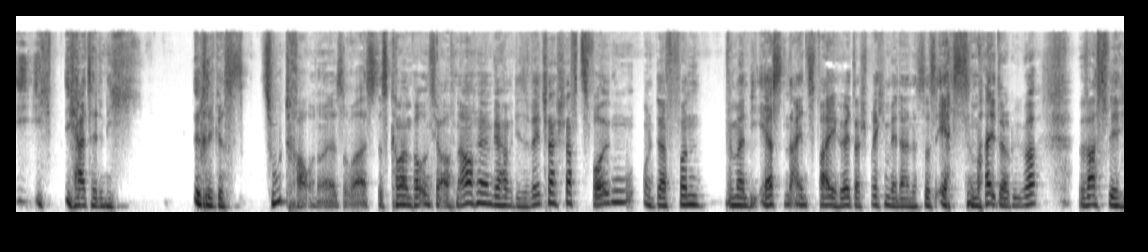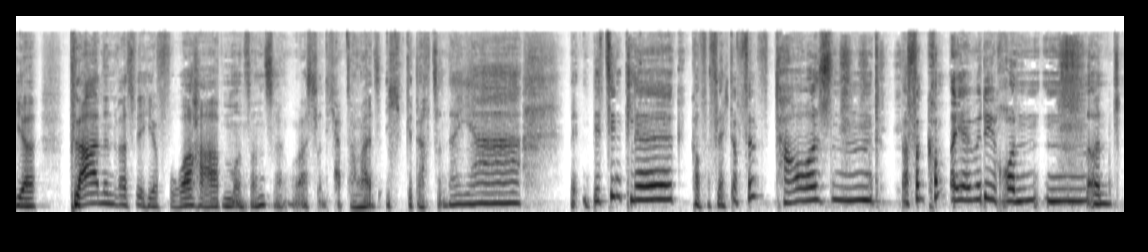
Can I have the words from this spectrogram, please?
ich, ich hatte nicht irriges Zutrauen oder sowas. Das kann man bei uns ja auch nachhören. Wir haben diese Wirtschaftsfolgen und davon wenn man die ersten ein, zwei hört, da sprechen wir dann das, das erste Mal darüber, was wir hier planen, was wir hier vorhaben und sonst irgendwas. Und ich habe damals ich gedacht so, na ja, mit ein bisschen Glück kommen wir vielleicht auf 5000. Davon kommt man ja über die Runden und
